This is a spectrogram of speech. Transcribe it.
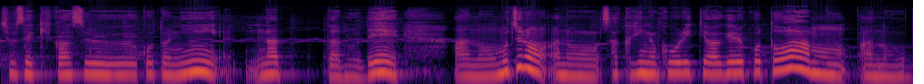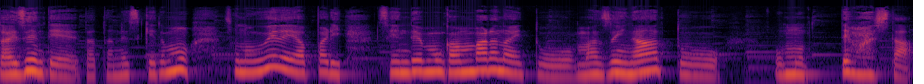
書籍化することになってたのであのもちろんあの作品のクオリティを上げることはもうあの大前提だったんですけどもその上でやっぱり宣伝も頑張らないとまずいなと思ってました。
